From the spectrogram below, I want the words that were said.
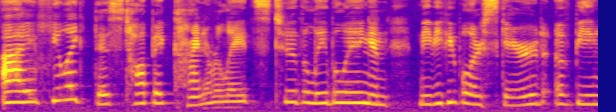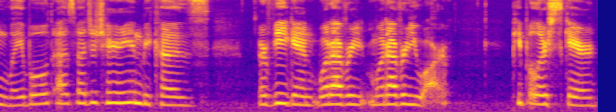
I feel like this topic kind of relates to the labeling and maybe people are scared of being labeled as vegetarian because or vegan, whatever whatever you are. People are scared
